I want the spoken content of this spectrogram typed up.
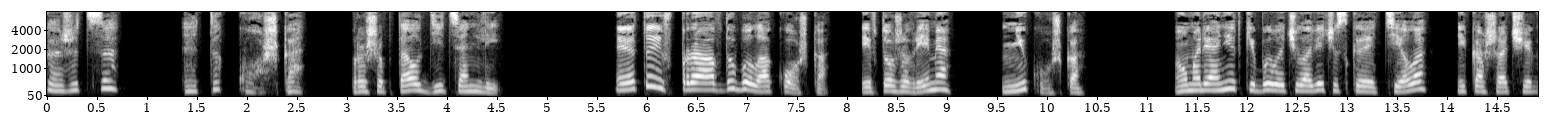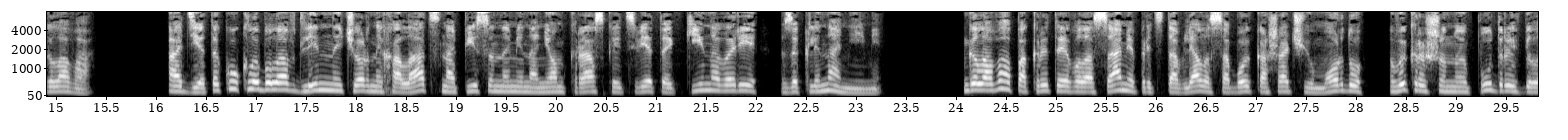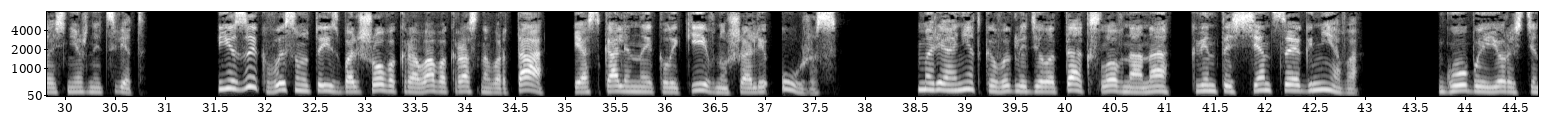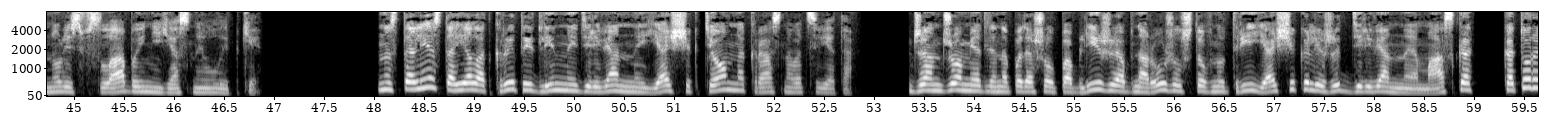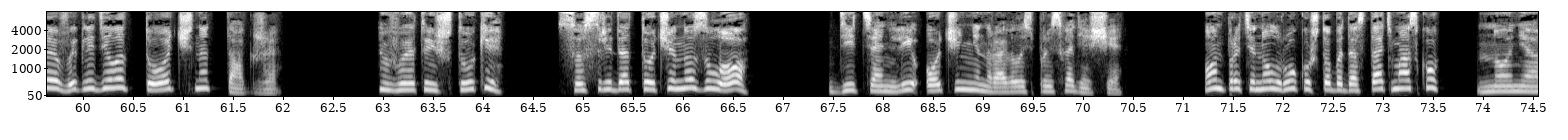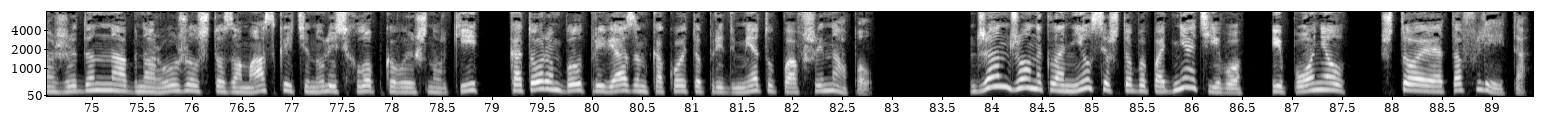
«Кажется, это кошка», — прошептал Ди Цянли. Это и вправду была кошка, и в то же время не кошка. У марионетки было человеческое тело и кошачья голова. Одета кукла была в длинный черный халат с написанными на нем краской цвета киновари заклинаниями. Голова, покрытая волосами, представляла собой кошачью морду, выкрашенную пудрой в белоснежный цвет. Язык, высунутый из большого кроваво-красного рта, и оскаленные клыки внушали ужас. Марионетка выглядела так, словно она квинтэссенция гнева. Губы ее растянулись в слабой неясной улыбке. На столе стоял открытый длинный деревянный ящик темно-красного цвета. Джан-Джо медленно подошел поближе и обнаружил, что внутри ящика лежит деревянная маска, которая выглядела точно так же. «В этой штуке сосредоточено зло!» Ди Цянь Ли очень не нравилось происходящее. Он протянул руку, чтобы достать маску, но неожиданно обнаружил, что за маской тянулись хлопковые шнурки, к которым был привязан какой-то предмет, упавший на пол. Джан Джо наклонился, чтобы поднять его, и понял, что это флейта.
